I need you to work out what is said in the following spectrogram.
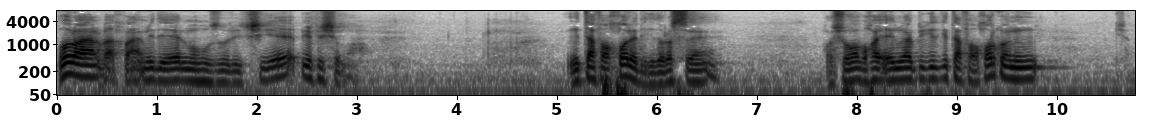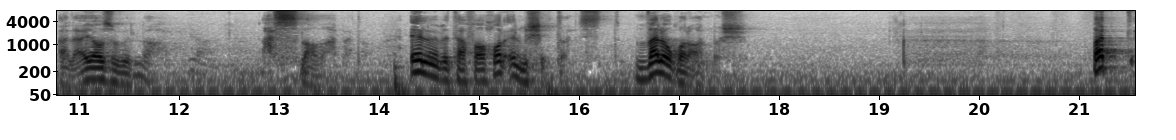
برو هر وقت فهمیدی علم حضوری چیه بیا پیش ما. این تفاخر دیگه درسته؟ خب شما بخوای علم یاد بگیرید که تفاخر کنی؟ علیاذ بالله. اصلا و ابدا. علم به تفاخر علم شیطانی است ولو قرآن باشه. بعد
